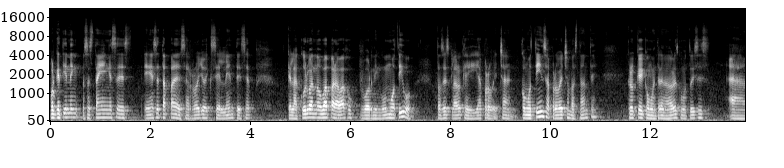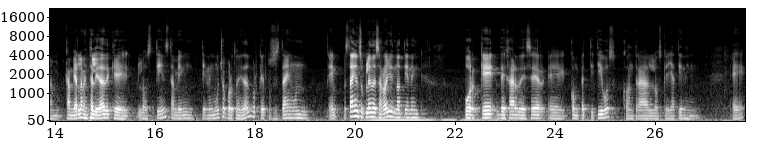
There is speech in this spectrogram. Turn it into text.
Porque tienen, o sea, están en, ese, en esa etapa de desarrollo excelente. que la curva no va para abajo por ningún motivo. Entonces, claro que ahí aprovechan, como teens aprovechan bastante. Creo que como entrenadores, como tú dices, cambiar la mentalidad de que los teens también tienen mucha oportunidad porque pues están en un están en su pleno desarrollo y no tienen por qué dejar de ser eh, competitivos contra los que ya tienen eh,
